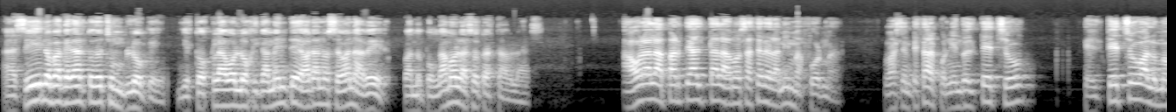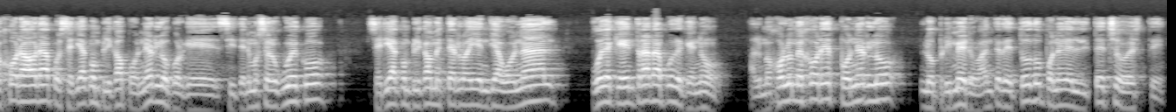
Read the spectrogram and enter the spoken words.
Así nos va a quedar todo hecho un bloque. Y estos clavos, lógicamente, ahora no se van a ver cuando pongamos las otras tablas. Ahora la parte alta la vamos a hacer de la misma forma. Vamos a empezar poniendo el techo. El techo a lo mejor ahora pues sería complicado ponerlo porque si tenemos el hueco sería complicado meterlo ahí en diagonal. Puede que entrara, puede que no. A lo mejor lo mejor es ponerlo lo primero, antes de todo poner el techo este.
